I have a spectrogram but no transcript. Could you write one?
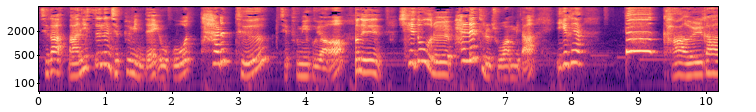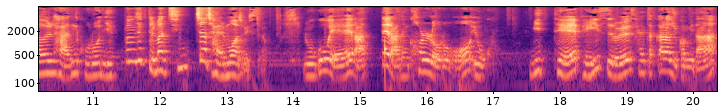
제가 많이 쓰는 제품인데 요거 타르트 제품이고요. 저는 섀도우를 팔레트를 좋아합니다. 이게 그냥 딱 가을가을한 그런 예쁜 색들만 진짜 잘 모아져 있어요. 요거에 라떼라는 컬러로 요거 밑에 베이스를 살짝 깔아줄 겁니다.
